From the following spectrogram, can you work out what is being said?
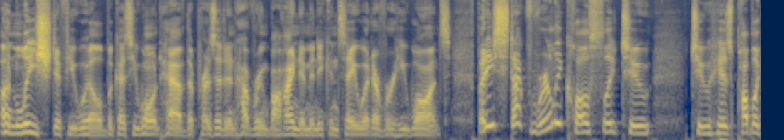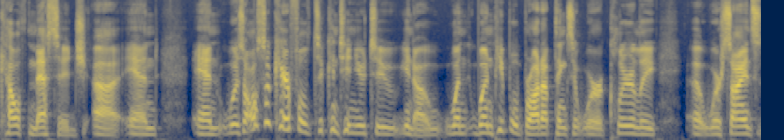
unleashed, if you will, because he won't have the president hovering behind him and he can say whatever he wants. But he's stuck really closely to to his public health message, uh, and and was also careful to continue to, you know, when when people brought up things that were clearly uh, where science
